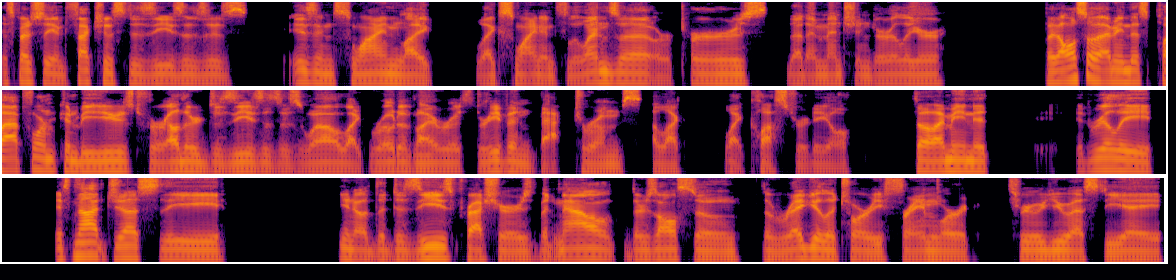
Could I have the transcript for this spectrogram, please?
especially infectious diseases, is is in swine like like swine influenza or PRRS that I mentioned earlier. But also, I mean, this platform can be used for other diseases as well, like rotavirus or even bacteriums like like Clostridial. So, I mean, it it really it's not just the you know the disease pressures, but now there's also the regulatory framework through USDA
